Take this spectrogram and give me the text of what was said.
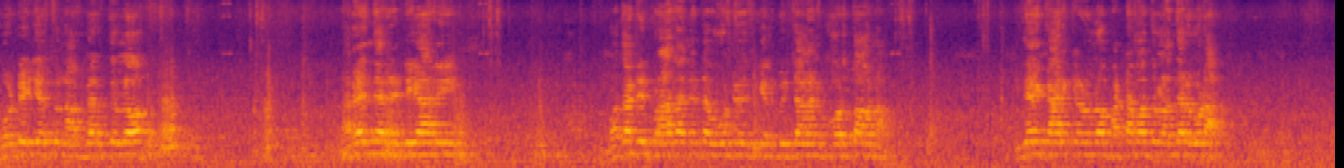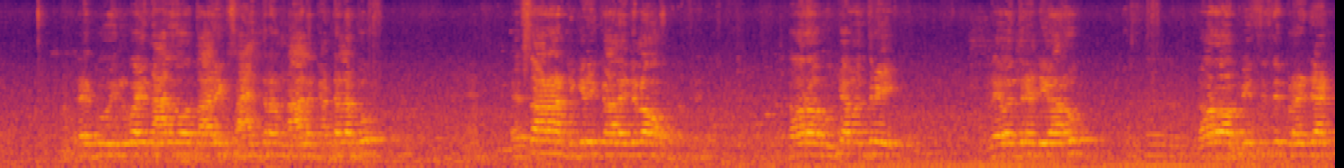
పోటీ చేస్తున్న అభ్యర్థుల్లో నరేందర్ రెడ్డి గారి మొదటి ప్రాధాన్యత ఓటు వేసి గెలిపించాలని కోరుతా ఉన్నాం. ఇదే కార్యక్రమంలో పట్టభద్రులందరూ కూడా రేపు ఇరవై నాలుగవ తారీఖు సాయంత్రం నాలుగు గంటలకు ఎస్ఆర్ఆర్ డిగ్రీ కాలేజీలో గౌరవ ముఖ్యమంత్రి రేవంత్ రెడ్డి గారు గౌరవ పిసిసి ప్రెసిడెంట్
